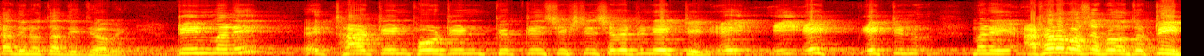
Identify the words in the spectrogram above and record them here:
স্বাধীনতা দিতে হবে। টিন মানে এই thirteen fourteen fifteen sixteen seventeen eighteen এই এই এইট এইটিন মানে আঠারো বছর পর্যন্ত টিন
